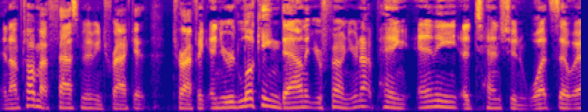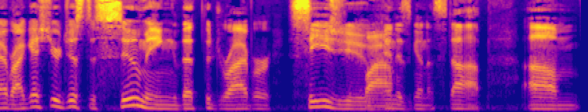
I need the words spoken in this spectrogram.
and I'm talking about fast moving traffic. Traffic, and you're looking down at your phone. You're not paying any attention whatsoever. I guess you're just assuming that the driver sees you Wow. and is going to stop. Um,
